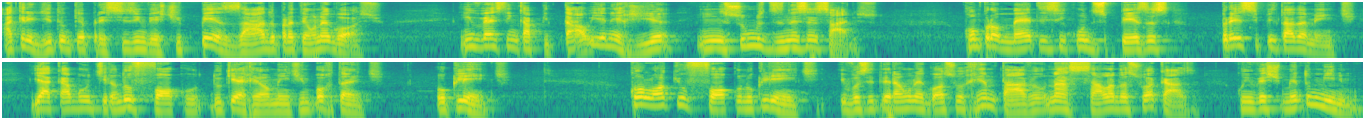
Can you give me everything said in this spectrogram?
acreditam que é preciso investir pesado para ter um negócio. Investem capital e energia em insumos desnecessários. Comprometem-se com despesas precipitadamente e acabam tirando o foco do que é realmente importante: o cliente. Coloque o foco no cliente e você terá um negócio rentável na sala da sua casa, com investimento mínimo.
